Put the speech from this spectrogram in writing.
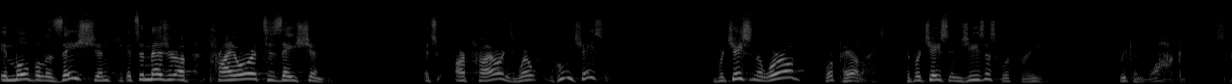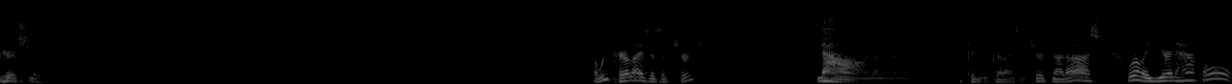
immobilization, it's a measure of prioritization. It's our priorities. Where, who we chasing? If we're chasing the world, we're paralyzed. If we're chasing Jesus, we're free. We can walk spiritually. Are we paralyzed as a church? No, no, no, no, no, no, no. We couldn't be paralyzed as a church, not us. We're only a year and a half old.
